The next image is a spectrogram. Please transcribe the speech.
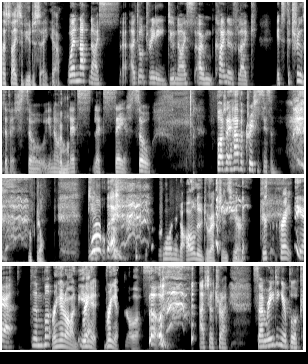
that's nice of you to say. Yeah. Well, not nice. I don't really do nice. I'm kind of like it's the truth of it. So you know, let's let's say it. So, but I have a criticism. Okay. you- going into all new directions here. This is great. Yeah the mo- bring it on, bring yeah. it, bring it, Nola. So I shall try. So I'm reading your book,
